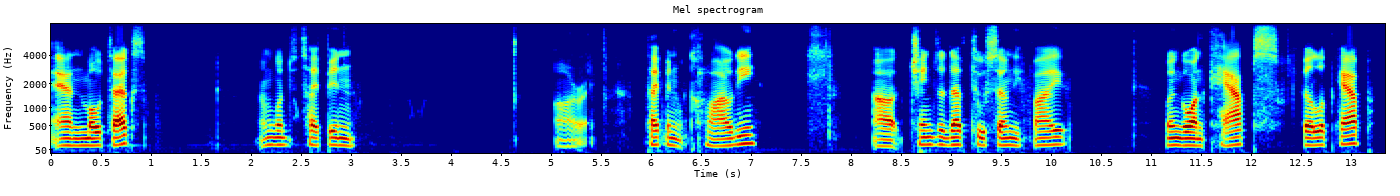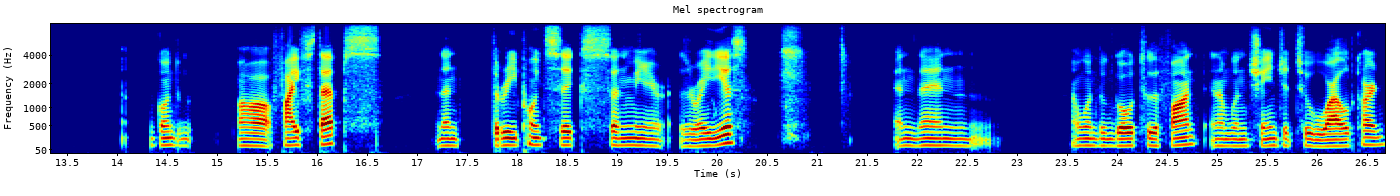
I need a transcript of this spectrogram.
and MoText I'm going to type in alright type in cloudy. Uh, change the depth to 75 I'm going to go on caps fill up cap. I'm going to uh, 5 steps and then 3.6 centimeters radius and then I'm going to go to the font and I'm going to change it to wildcard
